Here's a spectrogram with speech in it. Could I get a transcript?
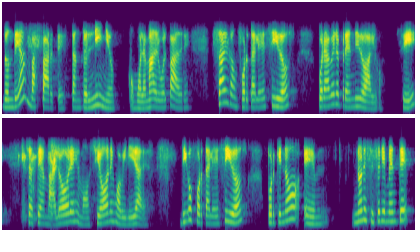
donde ambas partes, tanto el niño como la madre o el padre, salgan fortalecidos por haber aprendido algo, ¿sí? ya sean valores, emociones o habilidades. Digo fortalecidos porque no, eh, no necesariamente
